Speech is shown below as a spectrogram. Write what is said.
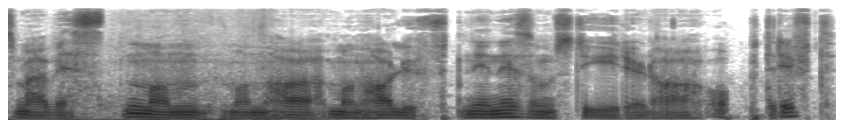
som er vesten man, man, har, man har, luften inni, som styrer da oppdrift.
